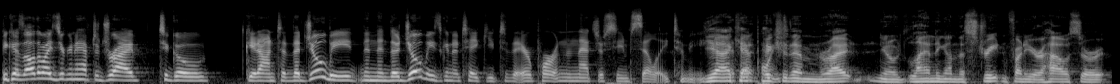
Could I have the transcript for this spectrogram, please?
Because otherwise, you're going to have to drive to go get onto the Joby, and then the Joby's going to take you to the airport, and then that just seems silly to me. yeah, I can't picture them right, you know, landing on the street in front of your house or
